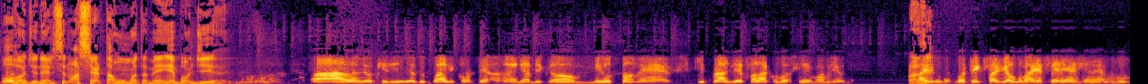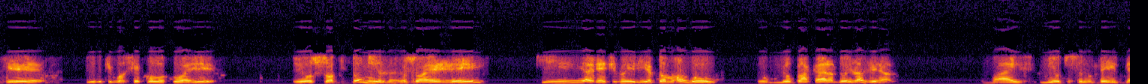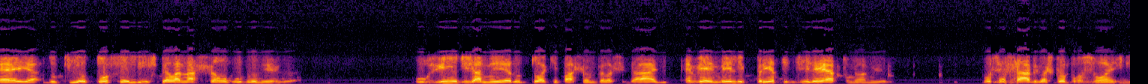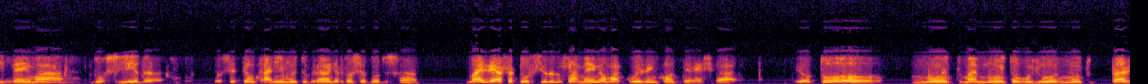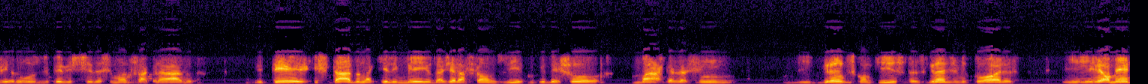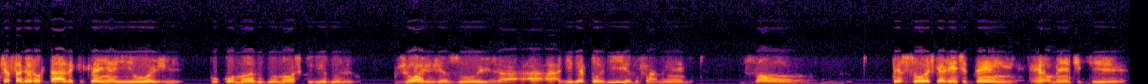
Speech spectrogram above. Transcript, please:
Ô, Rondinelli, você não acerta uma também, hein? Bom dia. Fala, meu querido, quase conterrâneo, amigão, Milton Neves. Que prazer falar com você, meu amigo. Prazer. Mas eu vou ter que fazer alguma referência, né? Porque tudo que você colocou aí, eu sou pitoniza. Eu só errei que a gente não iria tomar um gol. O meu placar era 2 a 0 Mas, Milton, você não tem ideia do que eu tô feliz pela nação rubro-negra. O Rio de Janeiro, tô aqui passando pela cidade, é vermelho e preto direto, meu amigo. Você sabe das proporções que tem uma torcida, você tem um carinho muito grande, é torcedor do Santos. Mas essa torcida do Flamengo é uma coisa em conteste, cara. Eu tô mas muito orgulhoso, muito prazeroso de ter vestido esse manto sagrado, de ter estado naquele meio da geração Zico que deixou marcas assim de grandes conquistas, grandes vitórias. E realmente essa garotada que tem aí hoje o comando do nosso querido Jorge Jesus, a, a, a diretoria do Flamengo, são pessoas que a gente tem realmente que,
